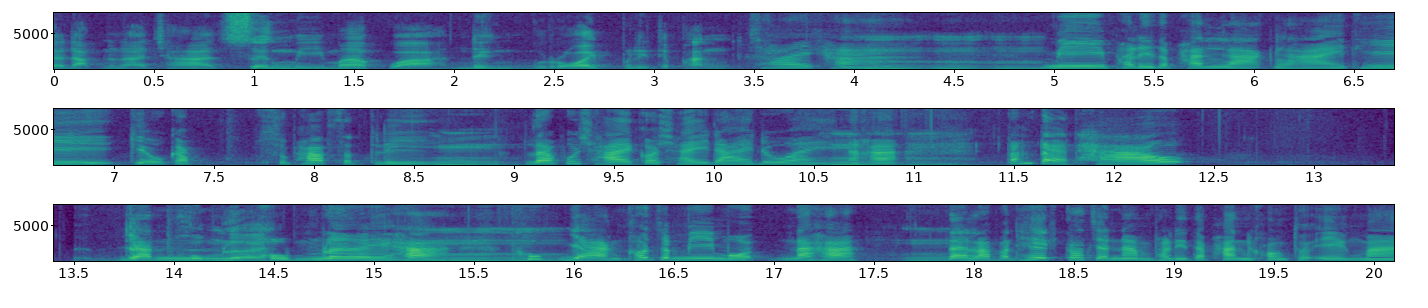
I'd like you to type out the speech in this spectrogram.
ระดับนานาชาติ ซึ่งมีมากกว่า 100 ผลิตภัณฑ์ ใช่ค่ะอืมอืมอืมมีผลิตภัณฑ์หลากหลายที่เกี่ยวกับ สุภาพสตรี อืมแล้วผู้ชายก็ใช้ได้ด้วยนะคะ อืม ตั้งแต่เท้ายันผมเลยผมเลยค่ะ อืม ทุกอย่างเขาจะมีหมดนะคะ อืม แต่ละประเทศก็จะนำผลิตภัณฑ์ของตัวเองมา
